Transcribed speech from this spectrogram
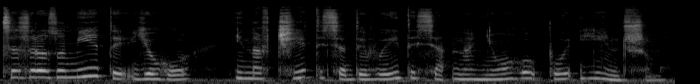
це зрозуміти його і навчитися дивитися на нього по-іншому.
